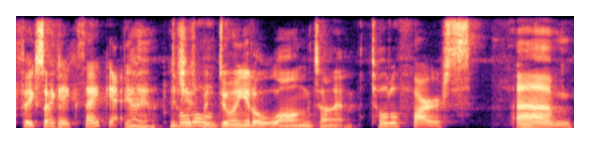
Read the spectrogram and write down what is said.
fake psychic. fake psychic. Yeah, yeah. And she's been doing it a long time. total farce. Um,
